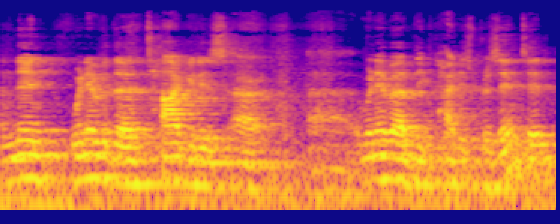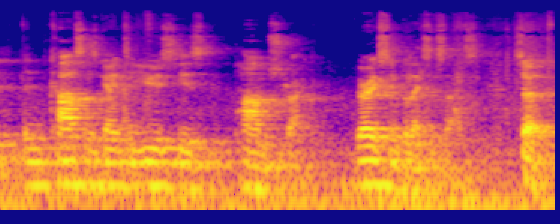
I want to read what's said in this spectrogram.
And then whenever the target is, uh, uh, whenever the pad is presented, then Carson's going to use his palm strike. Very simple exercise. So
